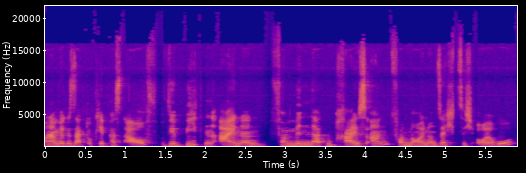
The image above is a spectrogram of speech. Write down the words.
Und haben wir gesagt, okay, passt auf, wir bieten einen verminderten Preis an von 69 Euro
